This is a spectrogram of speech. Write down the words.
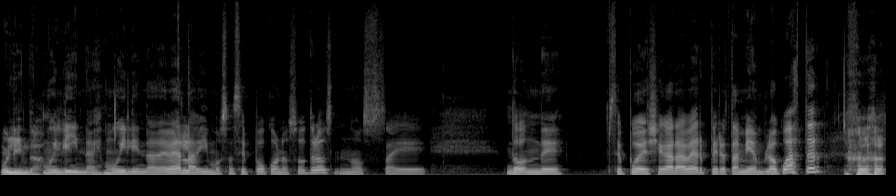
Muy linda. muy linda, es muy linda de ver, la vimos hace poco nosotros, no sé dónde se puede llegar a ver, pero también Blockbuster.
